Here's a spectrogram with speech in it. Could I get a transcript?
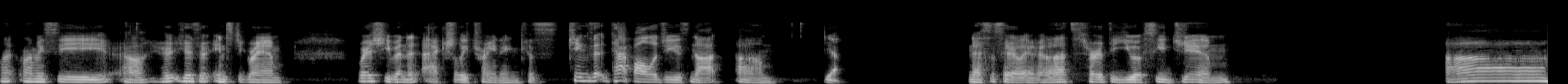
Let, let me see. Uh, here, here's her Instagram. Where's she been actually training? Because King's Tapology is not. Um, Yeah. Necessarily. Uh, that's her at the UFC gym. Uh.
